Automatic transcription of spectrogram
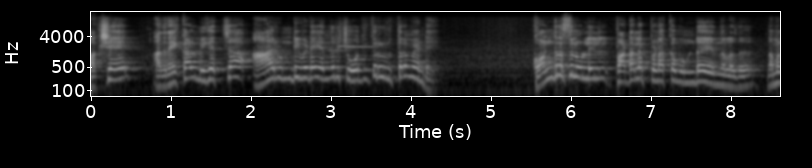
പക്ഷേ അതിനേക്കാൾ മികച്ച ആരുണ്ടിവിടെ എന്നൊരു ചോദ്യത്തിനൊരു ഉത്തരം വേണ്ടേ? കോൺഗ്രസിനുള്ളിൽ പടലപ്പിണക്കമുണ്ട് എന്നുള്ളത് നമ്മൾ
